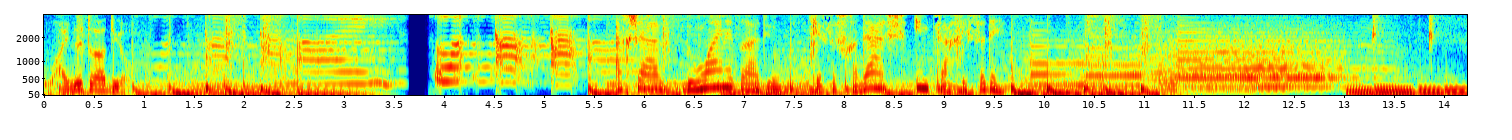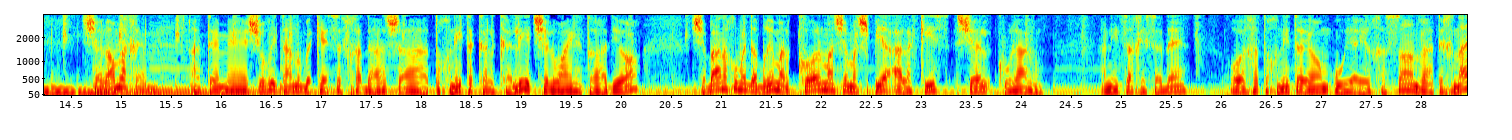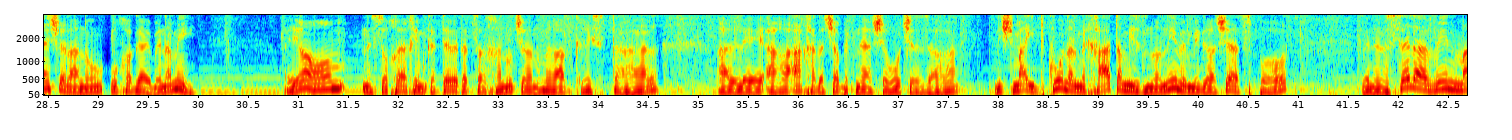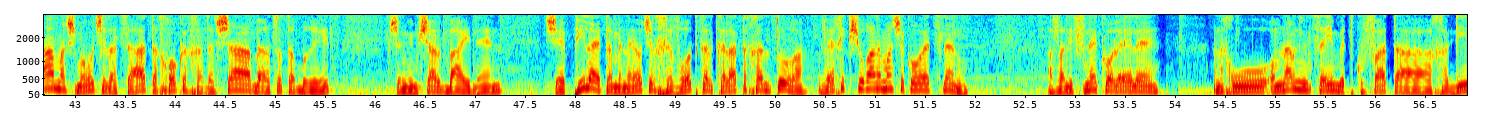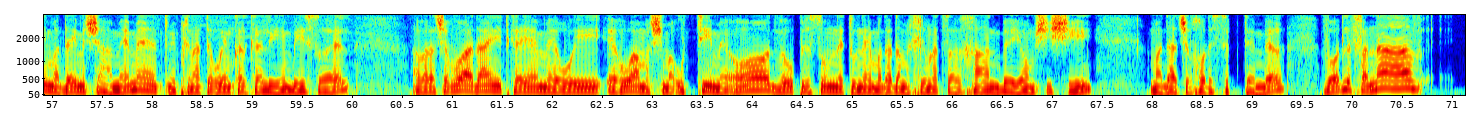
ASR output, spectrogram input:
ויינט רדיו. עכשיו בוויינט רדיו, כסף חדש עם צחי שדה. שלום לכם, אתם אה, שוב איתנו בכסף חדש, התוכנית הכלכלית של ynet רדיו, שבה אנחנו מדברים על כל מה שמשפיע על הכיס של כולנו. אני צחי שדה, עורך התוכנית היום הוא יאיר חסון, והטכנאי שלנו הוא חגי בן עמי. היום נשוחח עם כתבת הצרכנות שלנו מירב קריסטל על uh, הרעה חדשה בתנאי השירות של זרה, נשמע עדכון על מחאת המזנונים במגרשי הספורט, וננסה להבין מה המשמעות של הצעת החוק החדשה בארצות הברית של ממשל ביידן, שהפילה את המניות של חברות כלכלת החלטורה, ואיך היא קשורה למה שקורה אצלנו. אבל לפני כל אלה, אנחנו אמנם נמצאים בתקופת החגים הדי משעממת מבחינת אירועים כלכליים בישראל, אבל השבוע עדיין התקיים אירועי, אירוע משמעותי מאוד, והוא פרסום נתוני מדד המחירים לצרכן ביום שישי, מדד של חודש ספטמבר, ועוד לפניו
